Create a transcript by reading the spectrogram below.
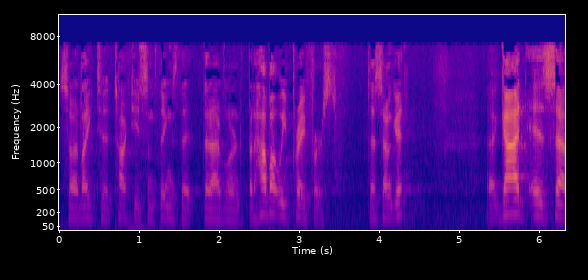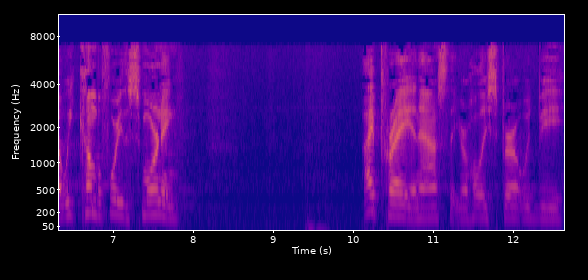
So I'd like to talk to you some things that, that I've learned. But how about we pray first? Does that sound good? Uh, God, as uh, we come before you this morning, I pray and ask that your Holy Spirit would be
